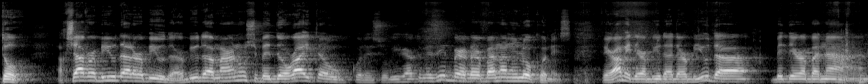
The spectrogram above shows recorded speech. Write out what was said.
טוב. עכשיו רבי יהודה על רבי יהודה, רבי יהודה אמרנו שבדאורייתא הוא כונס שוגג גת ומזיד, בדרבנן הוא לא כונס. ורמי דרבי יהודה דרבי יהודה בדרבנן,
